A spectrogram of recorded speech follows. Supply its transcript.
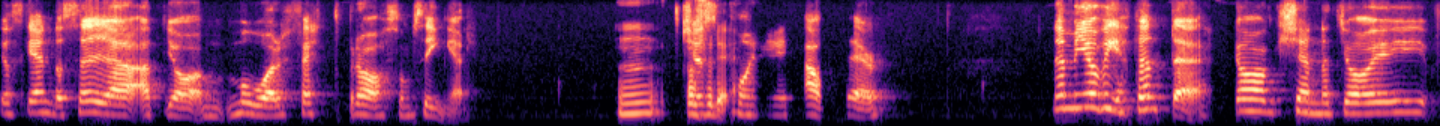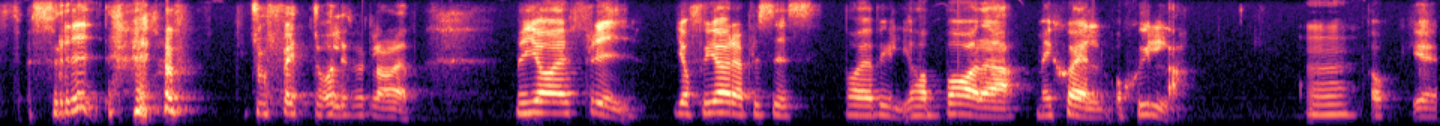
jag ska ändå säga att jag mår fett bra som singel. Mm, Just det? pointing it out there. Nej men jag vet inte. Jag känner att jag är fri. det var fett dåligt förklarat. Men jag är fri. Jag får göra precis vad jag vill. Jag har bara mig själv att skylla. Mm. Och eh,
